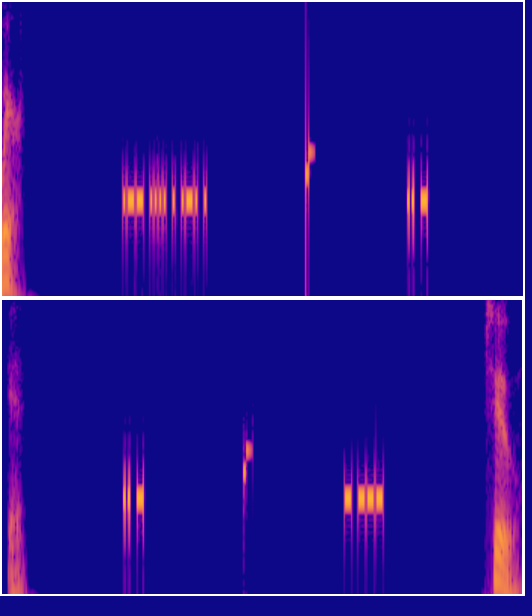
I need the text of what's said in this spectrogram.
Where? It. Two.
